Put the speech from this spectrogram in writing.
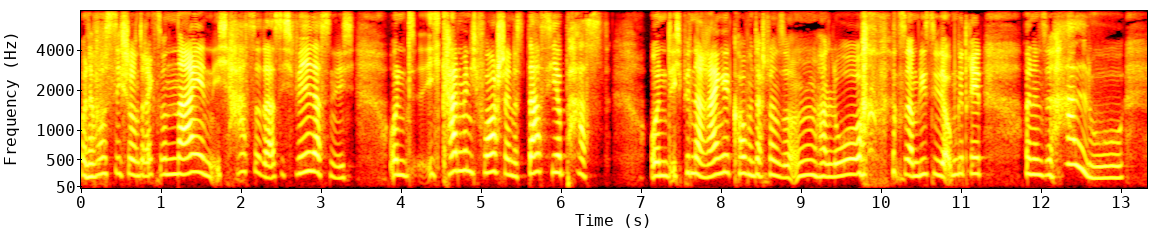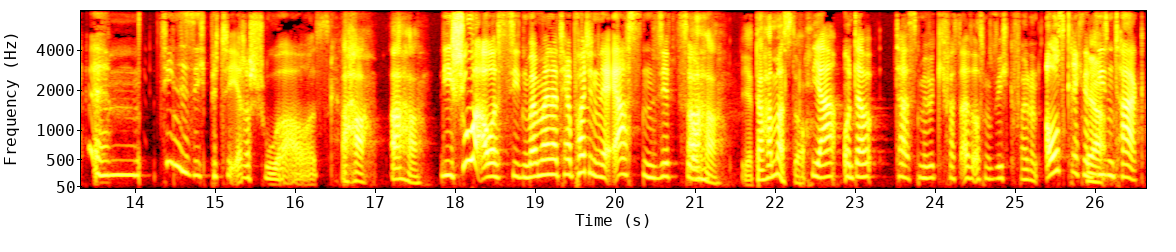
Und da wusste ich schon direkt so, nein, ich hasse das, ich will das nicht. Und ich kann mir nicht vorstellen, dass das hier passt. Und ich bin da reingekommen und dachte schon so, mm, hallo, so am liebsten wieder umgedreht. Und dann so, hallo, ähm, ziehen Sie sich bitte Ihre Schuhe aus. Aha, aha. die Schuhe ausziehen bei meiner Therapeutin in der ersten Sitzung. Aha, ja, da haben wir's doch. Ja, und da, da ist mir wirklich fast alles aus dem Gesicht gefallen. Und ausgerechnet Ja. diesem Tag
